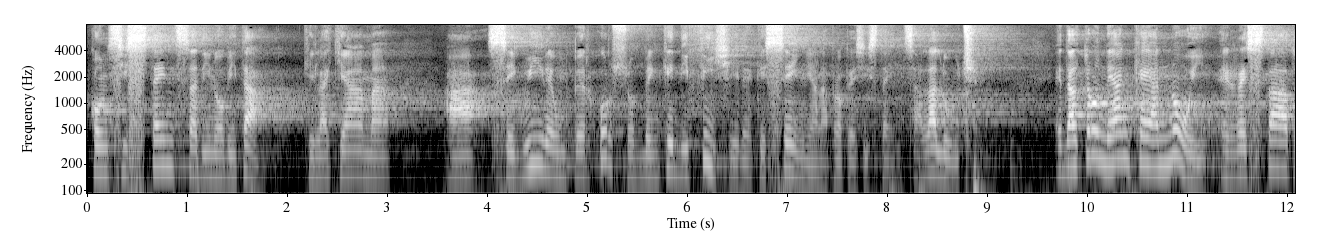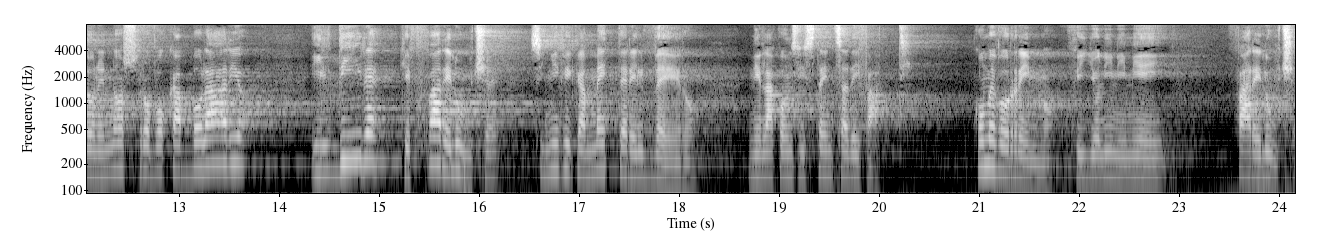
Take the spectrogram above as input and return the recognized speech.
consistenza di novità che la chiama a seguire un percorso benché difficile che segna la propria esistenza, la luce. E d'altronde anche a noi è restato nel nostro vocabolario il dire che fare luce significa mettere il vero nella consistenza dei fatti. Come vorremmo, figliolini miei, fare luce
